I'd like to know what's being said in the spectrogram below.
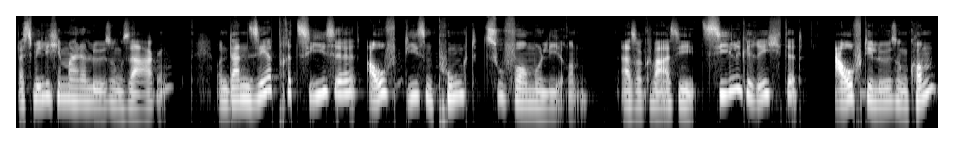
was will ich in meiner Lösung sagen und dann sehr präzise auf diesen Punkt zu formulieren. Also quasi zielgerichtet auf die Lösung kommen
